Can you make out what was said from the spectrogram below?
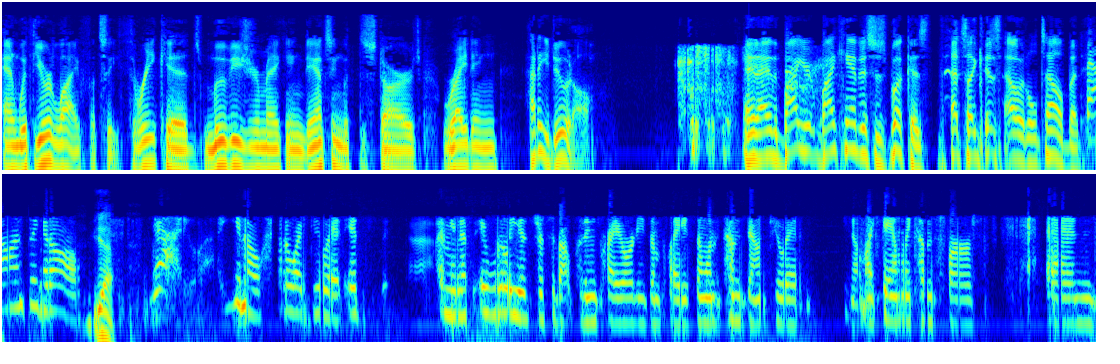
And with your life, let's see, three kids, movies you're making, Dancing with the Stars, writing. How do you do it all? And, and buy your buy Candace's book because that's I guess how it'll tell. But Balancing it all. yeah. Yeah, you know, how do I do it? It's, I mean, it, it really is just about putting priorities in place. And when it comes down to it, you know, my family comes first, and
